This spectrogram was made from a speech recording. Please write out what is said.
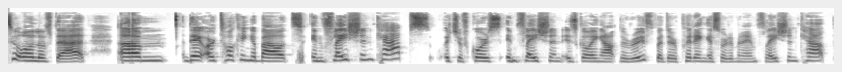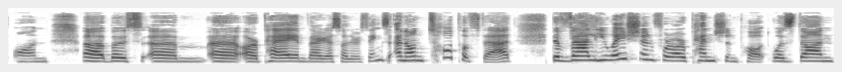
to all of that, um, they are talking about inflation caps, which of course inflation is going out the roof, but they're putting a sort of an inflation cap on uh, both. Um, uh, uh, our pay and various other things. And on top of that, the valuation for our pension pot was done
